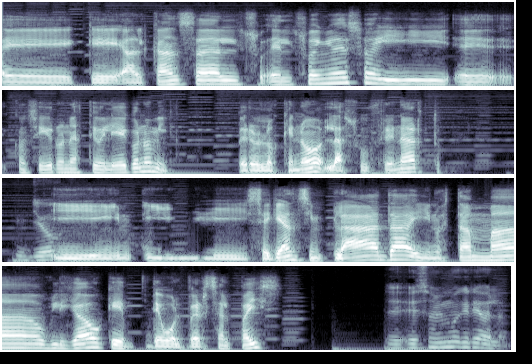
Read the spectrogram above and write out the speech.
eh, que alcanza el, sueño de eso y eh, conseguir una estabilidad económica. Pero los que no, la sufren harto. Y, se quedan sin plata y no están más obligados que devolverse al país. E, eso mismo quería hablar.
